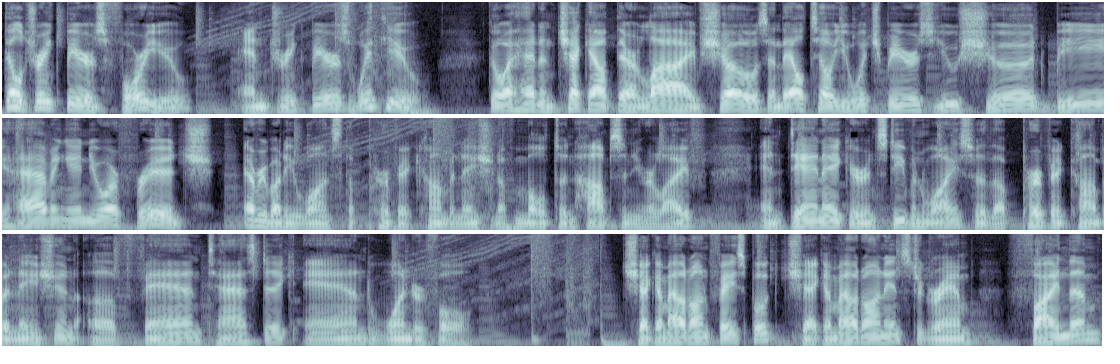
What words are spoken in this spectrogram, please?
They'll drink beers for you and drink beers with you. Go ahead and check out their live shows, and they'll tell you which beers you should be having in your fridge. Everybody wants the perfect combination of malt and hops in your life, and Dan Aker and Stephen Weiss are the perfect combination of fantastic and wonderful. Check them out on Facebook, check them out on Instagram. Find them.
